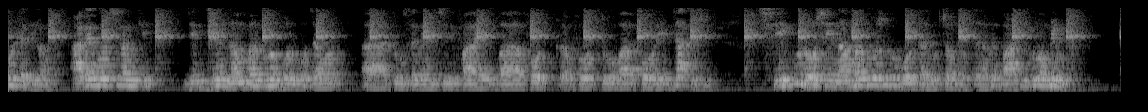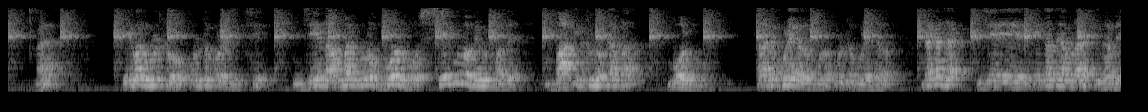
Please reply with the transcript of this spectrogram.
উল্টে দিলাম। আগে বলছিলাম কি, যে যে নাম্বারগুলো বলব, যেমন টু সেভেন থ্রি ফাইভ বা ফোর ফোর টু বা ফোর এইট যা কিছু, সেগুলো, সেই নাম্বারগুলো শুধু বলতে হবে, উচ্চারণ করতে হবে, বাকিগুলো মিউট হ্যাঁ? এবার উল্টো উল্টো করে দিচ্ছি, যে নাম্বারগুলো বলব, সেগুলো মিউট হবে। বাকিগুলোকে আমরা বলব। খেলাটা ঘুরে গেল পুরো, উল্টো ঘুরে গেল। দেখা যাক যে এটাতে আমরা কীভাবে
